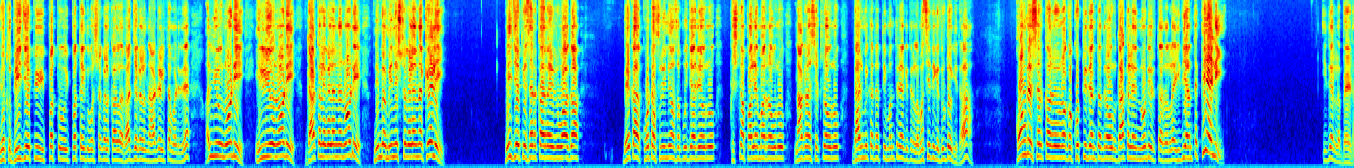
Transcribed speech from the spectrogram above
ಇವತ್ತು ಬಿ ಜೆ ಪಿ ಇಪ್ಪತ್ತು, ಇಪ್ಪತ್ತೈದು ವರ್ಷಗಳ ಕಾಲ ರಾಜ್ಯಗಳನ್ನು ಆಡಳಿತ ಮಾಡಿದೆ. ಅಲ್ಲಿಯೂ ನೋಡಿ, ಇಲ್ಲಿಯೂ ನೋಡಿ, ದಾಖಲೆಗಳನ್ನು ನೋಡಿ, ನಿಮ್ಮ ಮಿನಿಸ್ಟ್ರುಗಳನ್ನು ಕೇಳಿ. ಬಿ ಜೆ ಪಿ ಸರ್ಕಾರ ಇರುವಾಗ ಬೇಕಾ ಕೋಟ ಶ್ರೀನಿವಾಸ ಪೂಜಾರಿ ಅವರು ಕೃಷ್ಣ ಪಾಲೆಮಾರ್ರವರು ನಾಗರಾಜ್ ಶೆಟ್ಟರವರು ಧಾರ್ಮಿಕ ದತ್ತಿ ಮಂತ್ರಿ ಆಗಿದ್ರಲ್ಲ, ಮಸೀದಿಗೆ ದುಡ್ಡೋಗಿದ ಕಾಂಗ್ರೆಸ್ ಸರ್ಕಾರ ಇವಾಗ ಕೊಟ್ಟಿದೆ ಅಂತಂದರೆ ಅವರು ದಾಖಲೆ ನೋಡಿರ್ತಾರಲ್ಲ, ಇದೆಯಾ ಅಂತ ಕೇಳಿ. ಇದೆಲ್ಲ ಬೇಡ.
